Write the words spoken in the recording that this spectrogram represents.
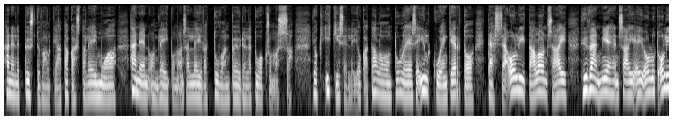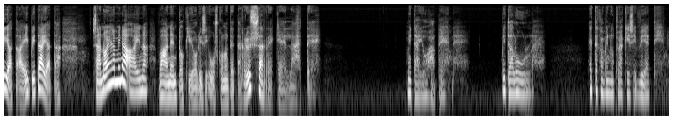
hänelle pystyvalkea takasta leimuaa, hänen on leipomansa leivät tuvan pöydällä tuoksumassa. Jok ikiselle, joka taloon tulee, se ilkkuen kertoo, tässä oli talon sai, hyvän miehen sai, ei ollut olijata, ei pitäjätä. Sanoihan minä aina, vaan en toki olisi uskonut, että ryssärrekeen lähtee. Mitä Juha tehnee? Mitä luulee? Ettäkö minut väkisin vietiin?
